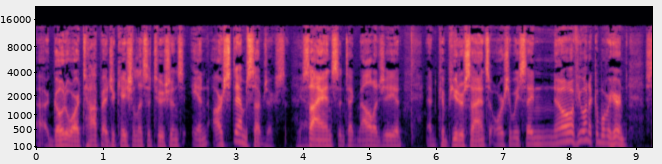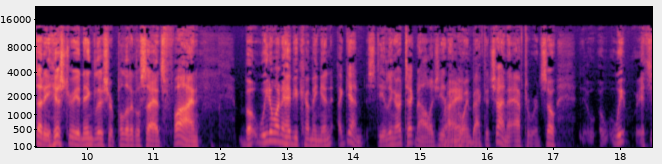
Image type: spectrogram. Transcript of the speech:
uh, go to our top educational institutions in our STEM subjects, science and technology and, and computer science? Or should we say, no, if you want to come over here and study history and English or political science, fine. But we don't want to have you coming in again, stealing our technology and Right. then going back to China afterwards. So we it's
